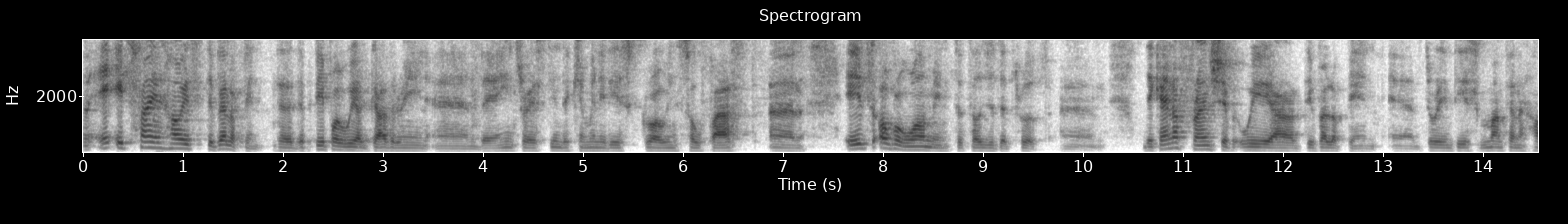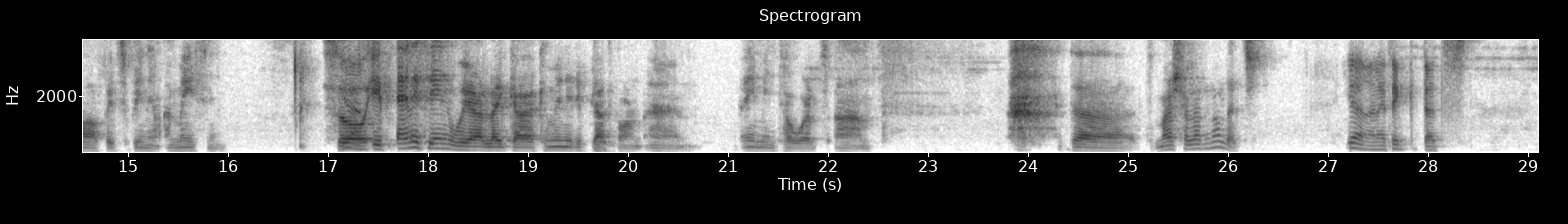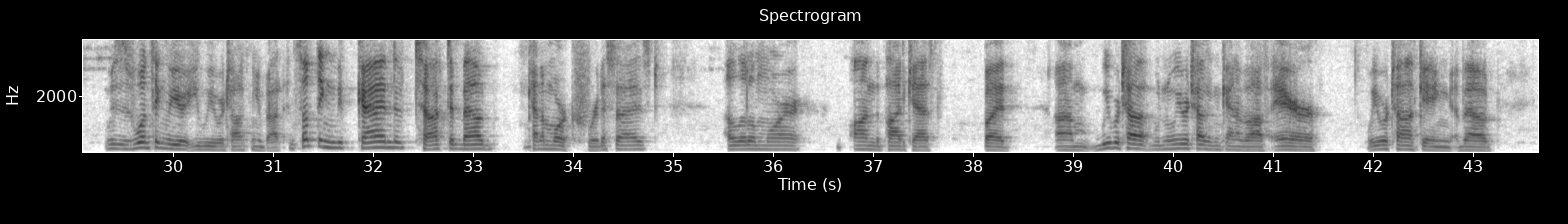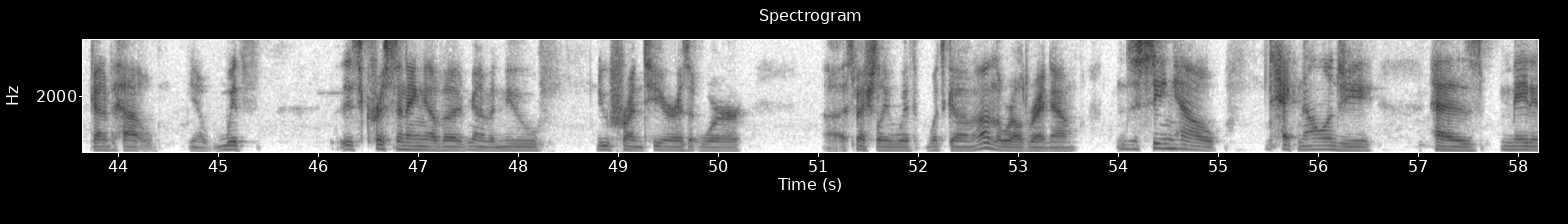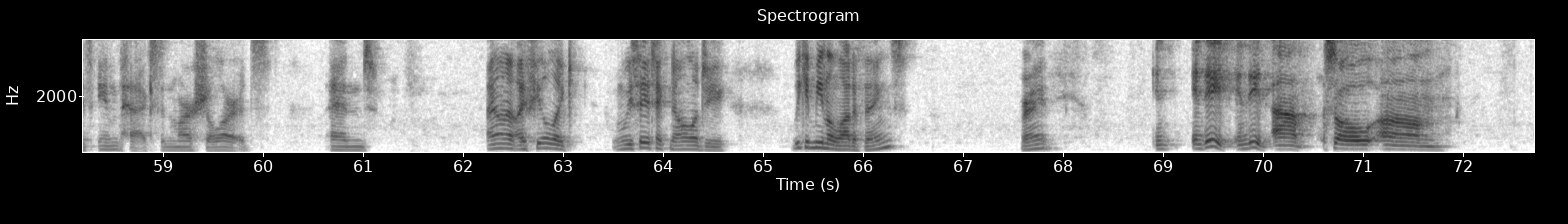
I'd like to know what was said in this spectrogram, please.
It's fine how it's developing. The, the people we are gathering and the interest in the community is growing so fast. And it's overwhelming to tell you the truth. And the kind of friendship we are developing uh, during this month and a half, it's been amazing. So, yeah. if anything, we are like a community platform and aiming towards um, the martial art knowledge. Yeah, and I think that's which is one thing we were, we were talking about. And something we kind of talked about kind of more criticized a little more on the podcast but um, we were talking when we were talking kind of off air we were talking about kind of how you know with this christening of a kind of a new new frontier as it were uh, especially with what's going on in the world right now just seeing how technology has made its impacts in martial arts. And I don't know, I feel like when we say technology, we can mean a lot of things, right? In, indeed, indeed. Um, so um,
